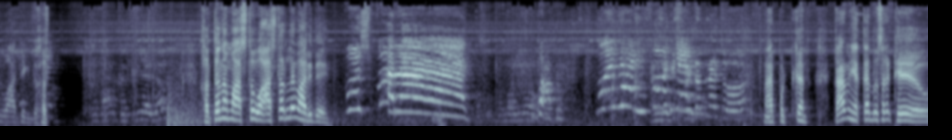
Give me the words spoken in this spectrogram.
वाट एकदम खतरनाक मास्त वाजतात लय भारी ते. नाही पटकन. थांब एका दुसरा ठेव.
